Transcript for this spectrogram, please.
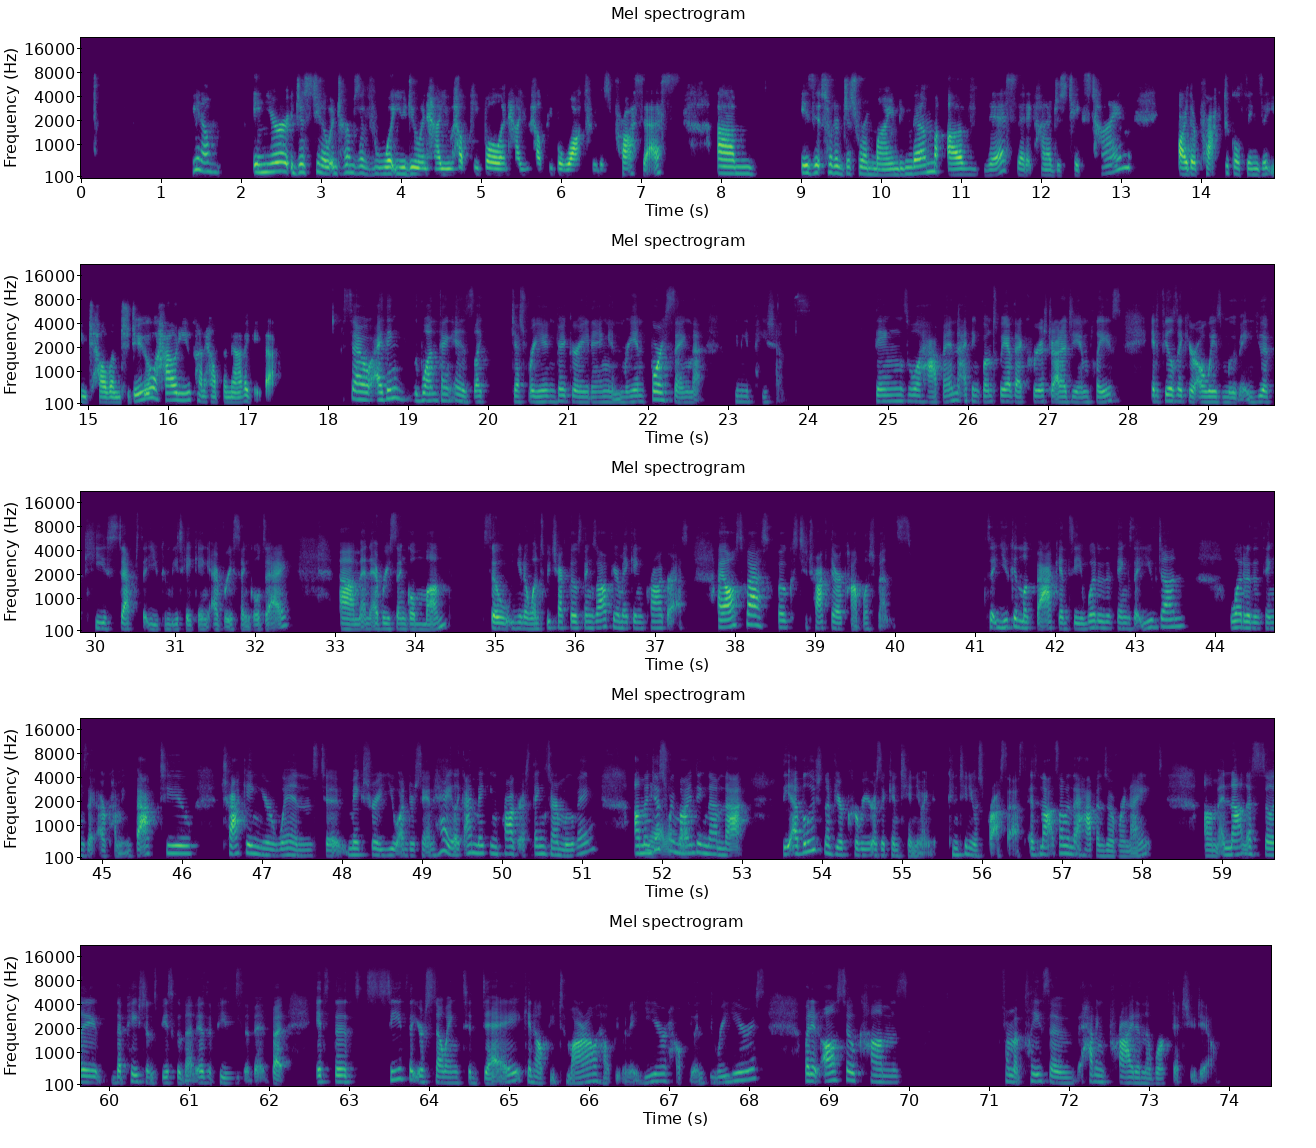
you know in your just you know in terms of what you do and how you help people and how you help people walk through this process um is it sort of just reminding them of this that it kind of just takes time? Are there practical things that you tell them to do? How do you kind of help them navigate that? So i think one thing is like just reinvigorating and reinforcing that we need patience things will happen. I think once we have that career strategy in place, it feels like you're always moving. You have key steps that you can be taking every single day um, and every single month. So, you know, once we check those things off, you're making progress. I also ask folks to track their accomplishments so that you can look back and see what are the things that you've done. What are the things that are coming back to you? Tracking your wins to make sure you understand, hey, like I'm making progress, things are moving. Um, and yeah, just reminding that. them that the evolution of your career is a continuing continuous process it's not something that happens overnight um, and not necessarily the patience piece because that is a piece of it but it's the seeds that you're sowing today can help you tomorrow help you in a year help you in three years but it also comes from a place of having pride in the work that you do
